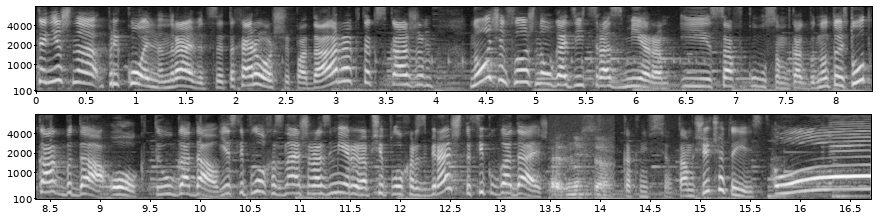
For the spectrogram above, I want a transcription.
конечно, прикольно, нравится. Это хороший подарок, так скажем. Но очень сложно угодить с размером и со вкусом, как бы. Ну, то есть тут как бы да, ок, ты угадал. Если плохо знаешь размеры и вообще плохо разбираешься, то фиг угадаешь. Это не все. Как не все. Там еще что-то есть? О!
